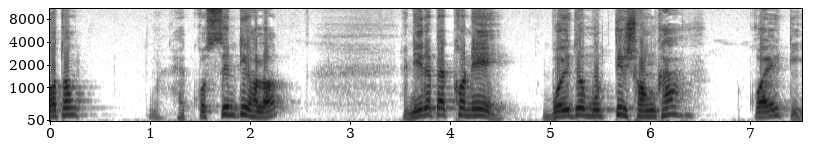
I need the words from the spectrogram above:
প্রথম হ্যাঁ কোশ্চেনটি হলো নিরপেক্ষণে বৈধ মূর্তির সংখ্যা কয়টি?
